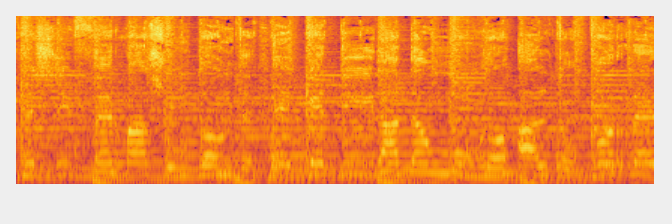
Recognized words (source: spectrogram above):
che si ferma su un ponte e che di là da un muro alto corre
